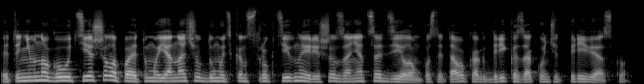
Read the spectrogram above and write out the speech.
Это немного утешило, поэтому я начал думать конструктивно и решил заняться делом после того, как Дрика закончит перевязку.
